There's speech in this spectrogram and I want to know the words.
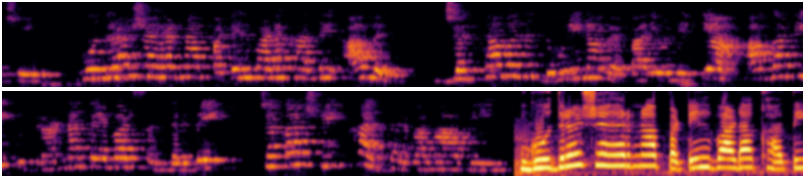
છે. ગોધરા શહેરના પટેલવાડા ખાતે આવેલ જથ્થાબંધ દોરીના વેપારીઓને ત્યાં આગામી ઉત્તરાયણના તહેવાર સંદર્ભે ચકાસણી હાથ ધરવામાં આવી. ગોધરા શહેરના પટેલવાડા ખાતે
